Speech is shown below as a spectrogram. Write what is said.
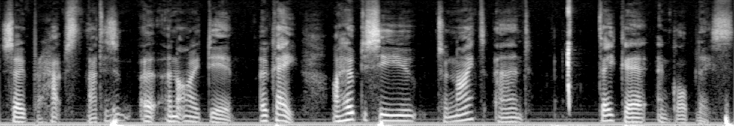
So perhaps that is a, an idea. Okay I hope to see you tonight and take care and God bless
